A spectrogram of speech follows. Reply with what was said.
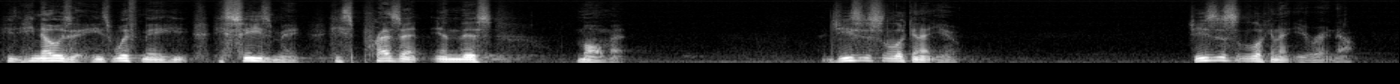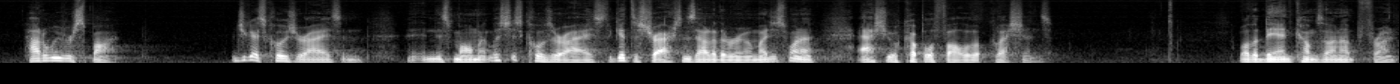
He, he knows it. He's with me. He, he sees me. He's present in this moment. Jesus is looking at you. Jesus is looking at you right now. How do we respond? Would you guys close your eyes and in this moment, let's just close our eyes to get distractions out of the room. I just want to ask you a couple of follow up questions while the band comes on up front.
